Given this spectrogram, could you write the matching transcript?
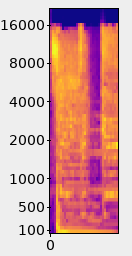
type of girl.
